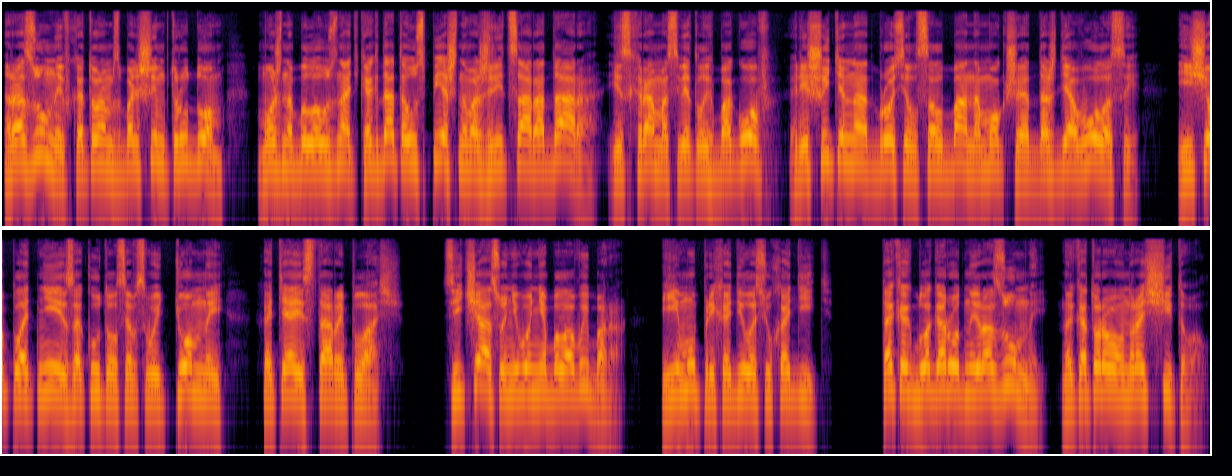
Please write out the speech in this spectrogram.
Разумный, в котором с большим трудом можно было узнать когда-то успешного жреца Радара из храма светлых богов, решительно отбросил со лба намокшие от дождя волосы и еще плотнее закутался в свой темный, хотя и старый плащ. Сейчас у него не было выбора, и ему приходилось уходить, так как благородный разумный, на которого он рассчитывал,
